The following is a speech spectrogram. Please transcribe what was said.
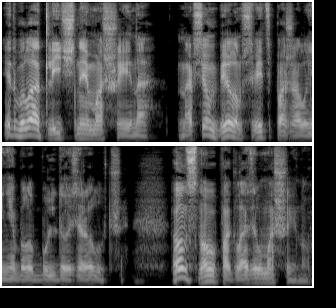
Это была отличная машина. На всем белом свете, пожалуй, не было бульдозера лучше. Он снова погладил машину.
